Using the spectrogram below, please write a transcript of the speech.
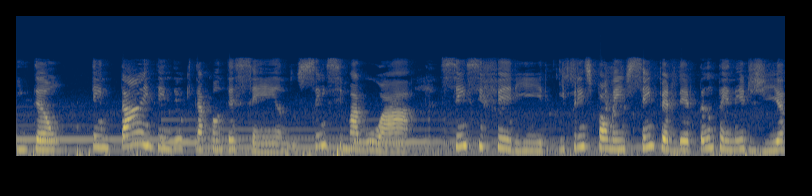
Então, tentar entender o que está acontecendo, sem se magoar, sem se ferir e principalmente sem perder tanta energia,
